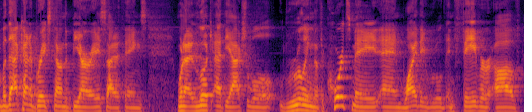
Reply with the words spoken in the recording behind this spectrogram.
But that kind of breaks down the BRA side of things. When I look at the actual ruling that the courts made and why they ruled in favor of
